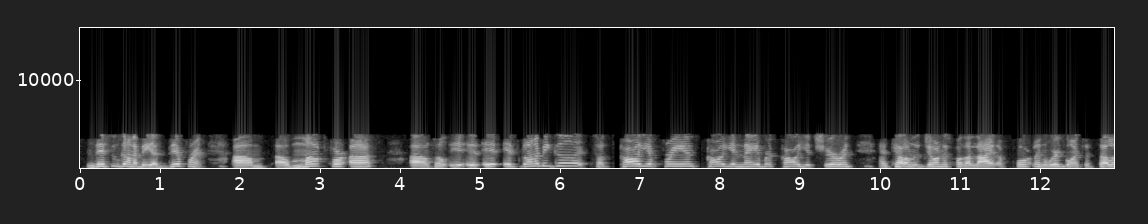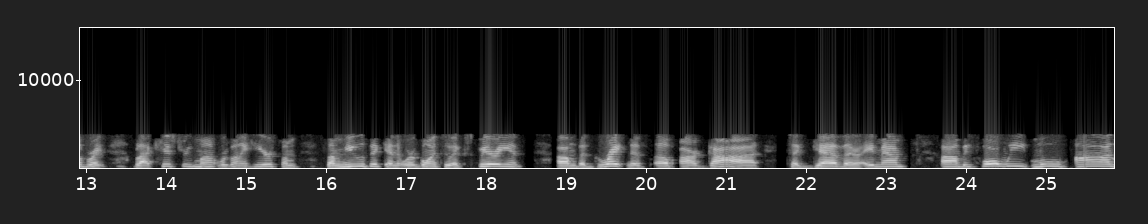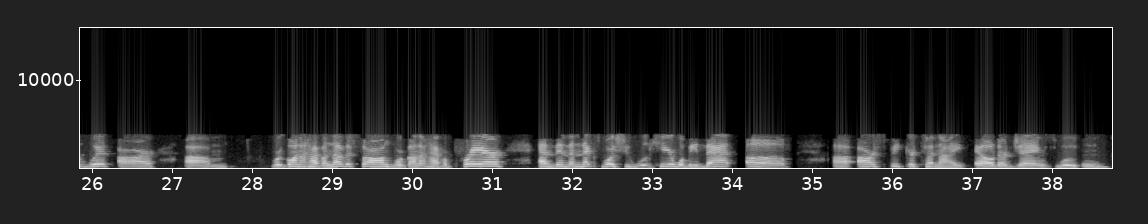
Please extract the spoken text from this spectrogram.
this is going to be a different um, a month for us. Um, so it, it, it's going to be good. So call your friends, call your neighbors, call your children, and tell them to join us for the Light of Portland. We're going to celebrate Black History Month. We're going to hear some some music, and we're going to experience um, the greatness of our God together. Amen. Um, before we move on with our um, we're going to have another song. We're going to have a prayer. And then the next voice you will hear will be that of uh, our speaker tonight, Elder James Wooten.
